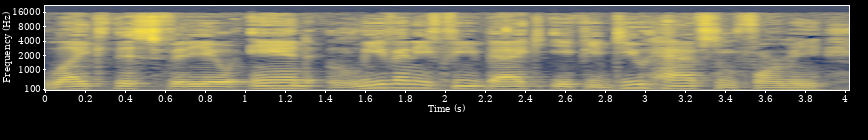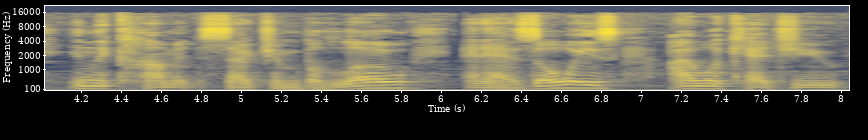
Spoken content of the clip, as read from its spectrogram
like this video, and leave any feedback if you do have some for me in the comment section below. And as always, I will catch you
